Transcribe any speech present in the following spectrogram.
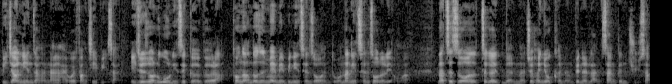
比较年长的男孩会放弃比赛。也就是说，如果你是哥哥啦，通常都是妹妹比你成熟很多，那你承受得了吗？那这时候这个人呢，就很有可能变得懒散跟沮丧。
